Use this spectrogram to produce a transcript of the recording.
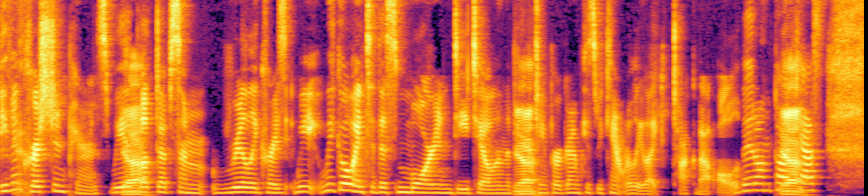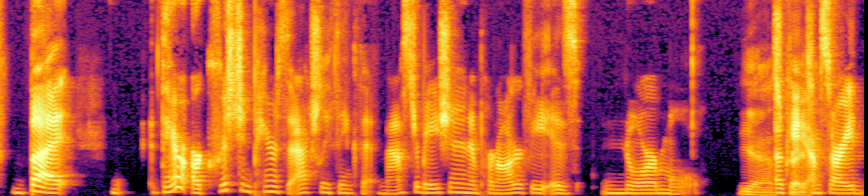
even and- Christian parents, we Yeah. looked up some really crazy. We we go into this more in detail in the Yeah. parenting program because we can't really like talk about all of it on the Yeah. podcast. But there are Christian parents that actually think that masturbation and pornography is normal. Yeah. Okay, crazy. I'm sorry,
